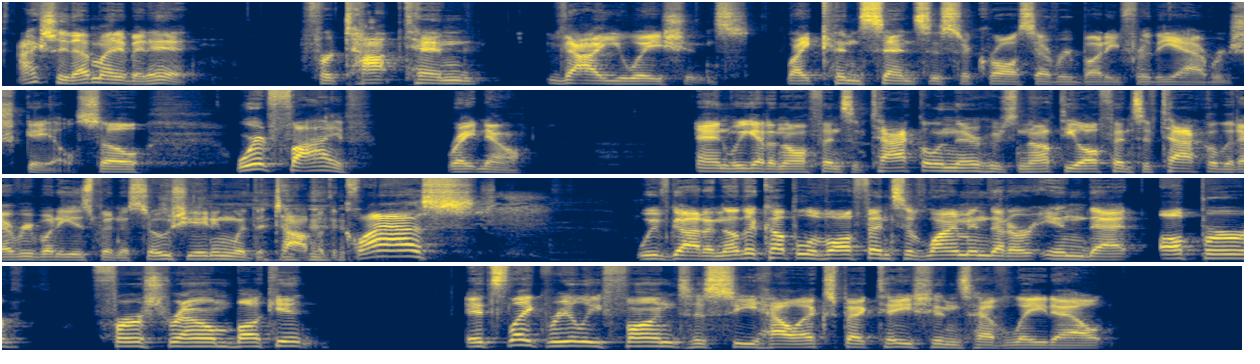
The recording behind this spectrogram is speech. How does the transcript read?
Actually, that might have been it for top 10 valuations, like consensus across everybody for the average scale. So we're at five right now. And we got an offensive tackle in there who's not the offensive tackle that everybody has been associating with the top of the class. We've got another couple of offensive linemen that are in that upper first round bucket, it's like really fun to see how expectations have laid out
